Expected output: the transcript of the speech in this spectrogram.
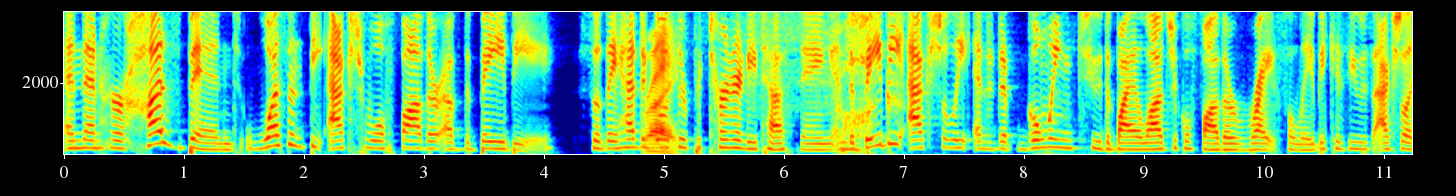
and then her husband wasn't the actual father of the baby. So they had to go through paternity testing and the baby actually ended up going to the biological father rightfully because he was actually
